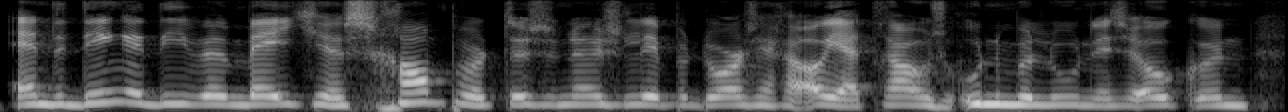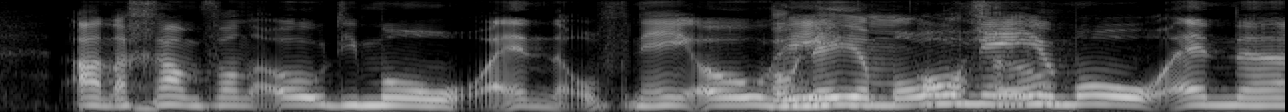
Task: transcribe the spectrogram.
En de dingen die we een beetje schamper tussen neus en lippen door zeggen. Oh ja, trouwens, Oenemeloen is ook een anagram van oh die mol. En, of nee, oh, Oh, nee, een mol Oh nee, een mol. En eh,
